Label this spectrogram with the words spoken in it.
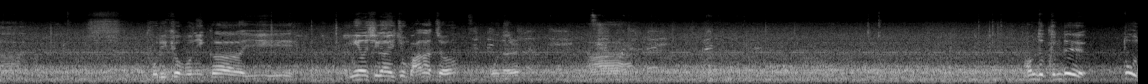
아, 돌이켜보니까 이 잉여 시간이 좀 많았죠, 오늘. 아. 아무튼 근데 또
